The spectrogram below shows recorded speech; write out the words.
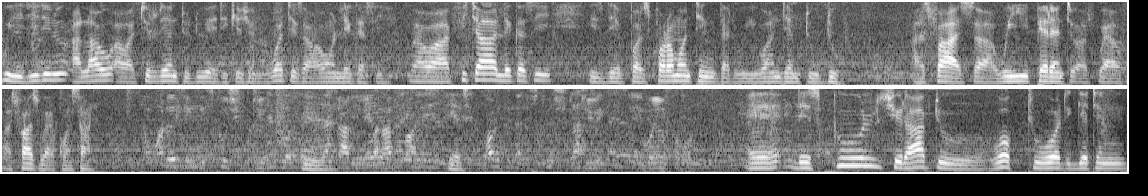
we didn't allow our children to do education, what is our own legacy? Our future legacy is the paramount thing that we want them to do, as far as uh, we parent as well, as far as we are concerned. What do you think the school should do? If you have to give an advice, Yes. what do you think that the school should do going forward? Uh, the school should have to work toward getting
